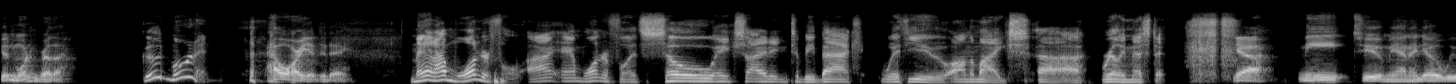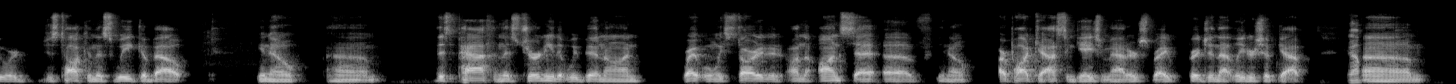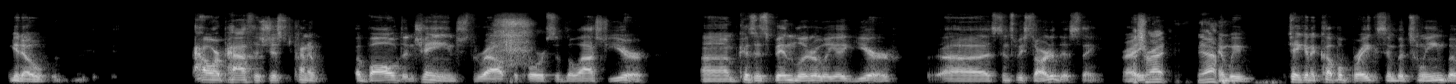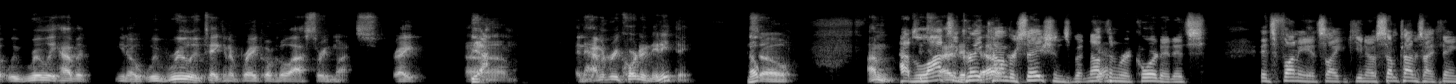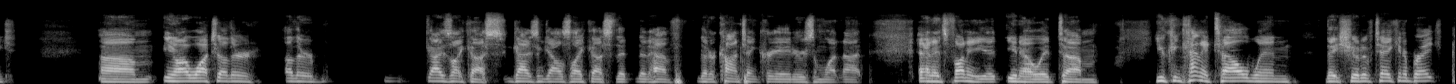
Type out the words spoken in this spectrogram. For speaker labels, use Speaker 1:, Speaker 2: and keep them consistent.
Speaker 1: Good morning, brother.
Speaker 2: Good morning.
Speaker 1: How are you today?
Speaker 2: Man, I'm wonderful. I am wonderful. It's so exciting to be back with you on the mics. Uh, really missed it.
Speaker 1: Yeah, me too, man. I know we were just talking this week about, you know, um, this path and this journey that we've been on right when we started it on the onset of, you know, our podcast, Engagement Matters, right? Bridging that leadership gap.
Speaker 2: Yep.
Speaker 1: Um, you know, how our path has just kind of evolved and changed throughout the course of the last year. Um, because it's been literally a year uh since we started this thing, right?
Speaker 2: That's right. Yeah.
Speaker 1: And we've taken a couple breaks in between, but we really haven't, you know, we've really taken a break over the last three months, right?
Speaker 2: Yeah.
Speaker 1: Um, and haven't recorded anything.
Speaker 2: Nope.
Speaker 1: So I'm
Speaker 2: Had lots of great conversations, but nothing recorded. It's it's funny. It's like, you know, sometimes I think um, you know, I watch other other guys like us, guys and gals like us that that have that are content creators and whatnot. And it's funny, it you know, it um you can kind of tell when they should have taken a break.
